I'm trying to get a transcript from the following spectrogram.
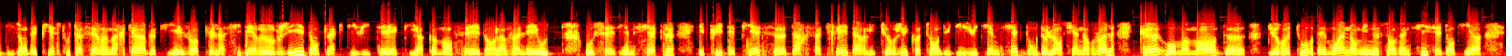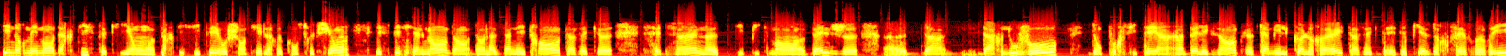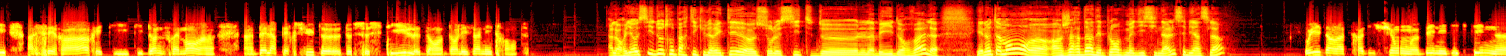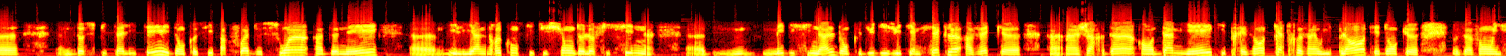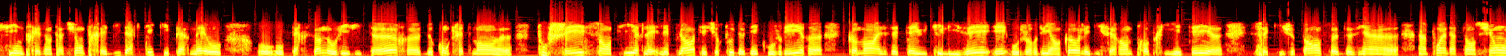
disons, des pièces tout à fait remarquables qui évoquent la sidérurgie, donc l'activité qui a commencé dans la vallée au, XVIe siècle, et puis des pièces d'art sacré, d'art liturgique au temps du XVIIIe siècle, donc de l'ancien Orval que au moment du retour des moines en 1926 et donc il y a énormément d'artistes qui ont participé au chantier de la reconstruction et spécialement dans, dans les années 30 avec euh, cette veine typiquement belge euh, d'art nouveau. Donc pour citer un, un, bel exemple, Camille Colreuth avec des, des pièces d'orfèvrerie assez rares et qui, qui donnent vraiment un, un bel aperçu de, de ce style dans, dans les années 30. Alors, il y a aussi d'autres particularités euh, sur le site de l'abbaye d'Orval. Il y a notamment euh, un jardin des plantes médicinales, c'est bien cela? Oui, dans la tradition euh, bénédictine euh, d'hospitalité et donc aussi parfois de soins à donner, euh, il y a une reconstitution de l'officine euh, médicinale donc du XVIIIe siècle avec euh, un, jardin en damier qui présente 88 plantes. Et donc nous avons ici une présentation très didactique qui permet aux personnes, aux visiteurs de concrètement toucher, sentir les, les, plantes et surtout de découvrir comment elles étaient utilisées et aujourd'hui encore les différentes propriétés, ce qui je devient un point d'attention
